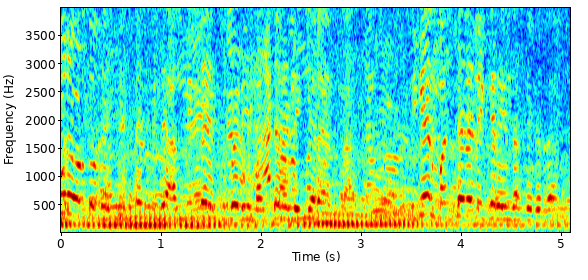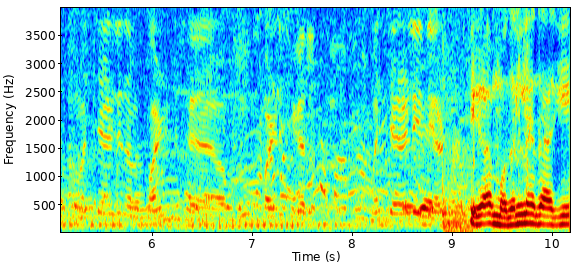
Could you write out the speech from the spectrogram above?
ಊರವ್ರದ್ದು ರೆಸಿಸ್ಟೆನ್ಸ್ ಅಲ್ಲಿಂದ ಇಟ್ಬೇಡಿ ಮಂಚನಹಳ್ಳಿ ಅಂತ. ಈಗೇನು ಮಂಚನಹಳ್ಳಿ ಈಗ ಮೊದಲನೇದಾಗಿ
